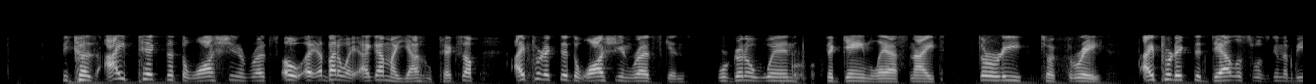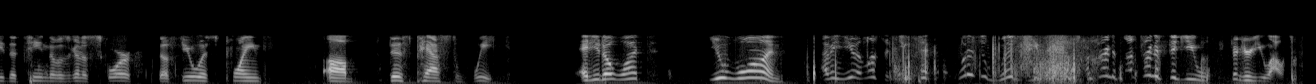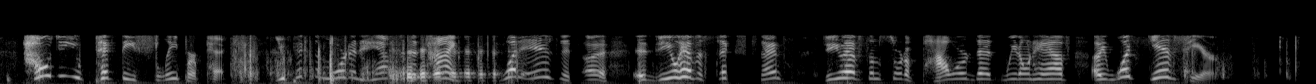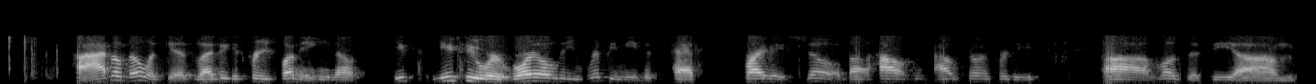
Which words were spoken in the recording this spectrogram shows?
Because I picked that the Washington Reds. Oh, uh, by the way, I got my Yahoo picks up. I predicted the Washington Redskins were going to win the game last night, thirty to three. I predicted Dallas was going to be the team that was going to score the fewest points uh, this past week. And you know what? You won. I mean, you listen. You pick, what is it with you? I'm trying to. I'm trying to figure you figure you out. How do you pick these sleeper picks? You pick them more than half of the time. what is it? Uh, do you have a sixth sense? Do you have some sort of power that we don't have? I mean, what gives here? I don't know what gives, but I think it's pretty funny. You know, you you two were royally ripping me this past Friday show about how I was going for the uh what was it the um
